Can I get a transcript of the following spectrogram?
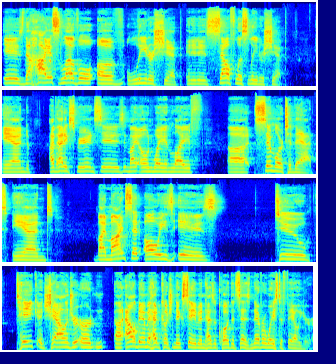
is the highest level of leadership, and it is selfless leadership. And I've had experiences in my own way in life uh, similar to that. And my mindset always is to take a challenger or uh, Alabama head coach Nick Saban has a quote that says, never waste a failure.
